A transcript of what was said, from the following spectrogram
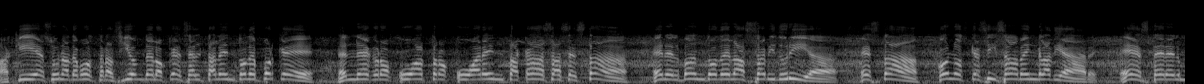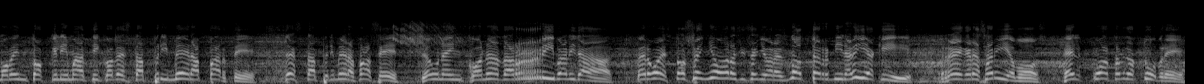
Aquí es una demostración de lo que es el talento de por qué el negro 440 casas está en el bando de la sabiduría. Está con los que sí saben gladiar. Este era el momento climático de esta primera parte, de esta primera fase de una enconada rivalidad. Pero esto, señoras y señores, no terminaría aquí. Regresaríamos el 4 de octubre,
